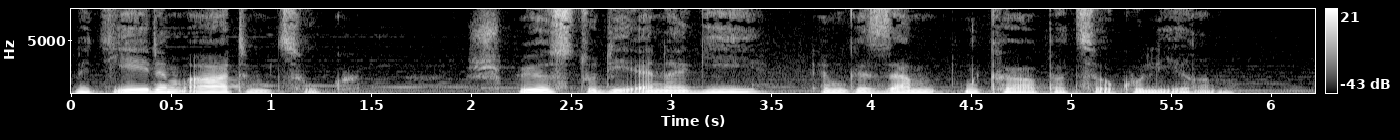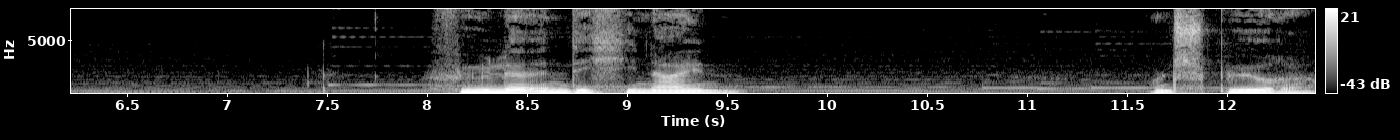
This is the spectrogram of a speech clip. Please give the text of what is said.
Mit jedem Atemzug spürst du die Energie im gesamten Körper zirkulieren. Fühle in dich hinein und spüre,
